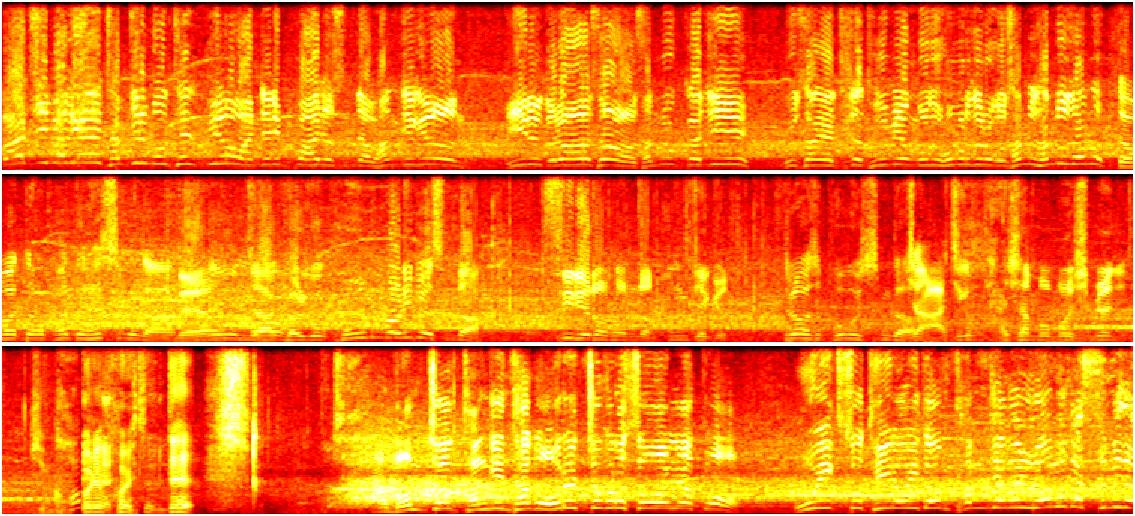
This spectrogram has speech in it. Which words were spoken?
마지막에 잡지를 못했고요. 완전히 빠졌습니다. 황재균은 2루 돌아와서 3루까지 루상의 주자 두 명 모두 홈으로 들어오고 3루, 3루, 3루. 잡았다고 판단했습니다. 네. 지금은 자, 뭐 결국 홈런이 됐습니다. 시리런 홈런 황재균. 들어가서 보고 있습니다. 자, 지금 다시 한번 보시면 지금 커... 그래 보이는데 자 몸쪽 당긴 타고 오른쪽으로 쏘 올렸고 우익수 뒤로 이동 담장을 넘어갔습니다.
